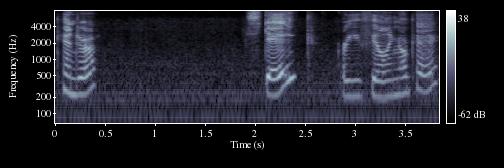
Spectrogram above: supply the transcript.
Kendra? Steak? Are you feeling okay?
